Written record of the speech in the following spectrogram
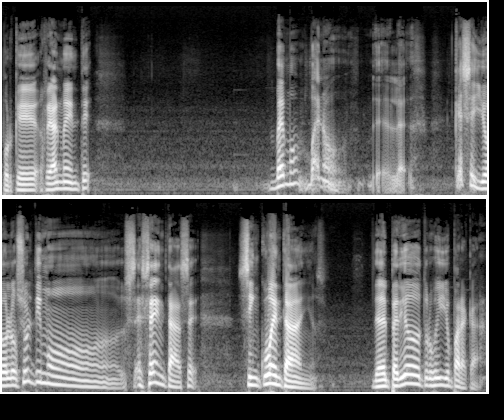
porque realmente vemos, bueno, qué sé yo, los últimos 60, 50 años, desde el periodo de Trujillo para acá,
